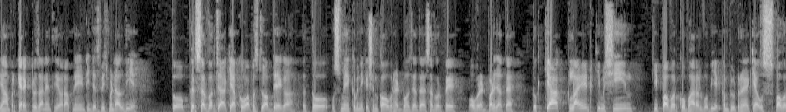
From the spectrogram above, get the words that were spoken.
یہاں پر کیریکٹرز آنے تھے اور آپ نے انٹیجرس بیچ میں ڈال دیے تو پھر سرور جا کے آپ کو واپس جواب دے گا تو اس میں کمیونیکیشن کا اوور ہیڈ بہت زیادہ ہے سرور پہ اوور ہیڈ بڑھ جاتا ہے تو کیا کلائنٹ کی مشین کی پاور کو بہرحال وہ بھی ایک کمپیوٹر ہے کیا اس پاور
